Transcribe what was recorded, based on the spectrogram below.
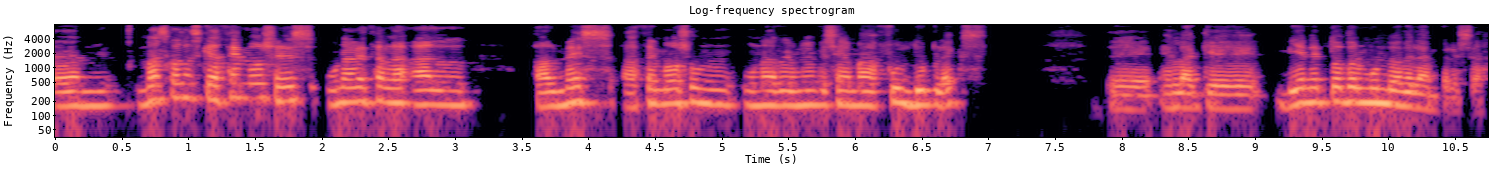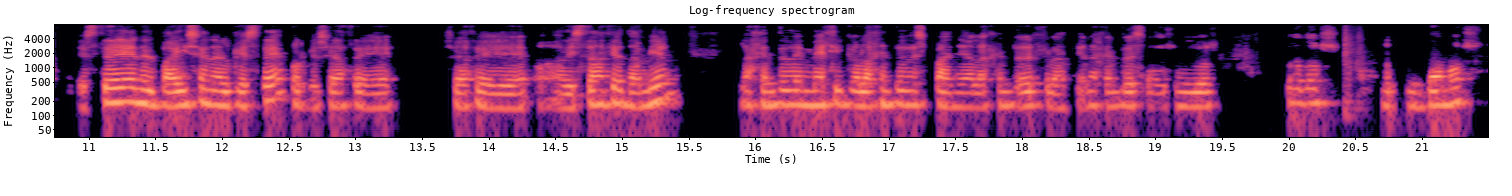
Em, más cosas que hacemos es, una vez al, al mes hacemos una reunión que se llama Full Duplex, eh, en la que viene todo el mundo de la empresa, esté en el país en el que esté, porque se hace, se hace a distancia también, la gente de México, la gente de España, la gente de Francia, la gente de Estados Unidos, todos nos juntamos.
